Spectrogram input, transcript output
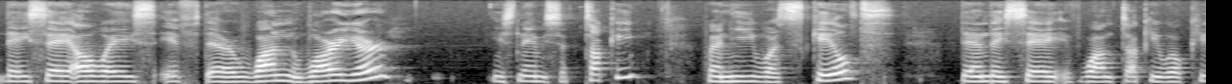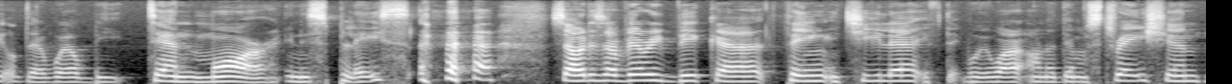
they say always if there one warrior, his name is a Taki, when he was killed, then they say if one Taki will kill, there will be 10 more in his place. so it is a very big uh, thing in Chile. If we were on a demonstration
